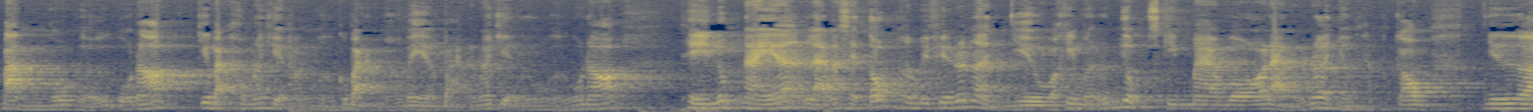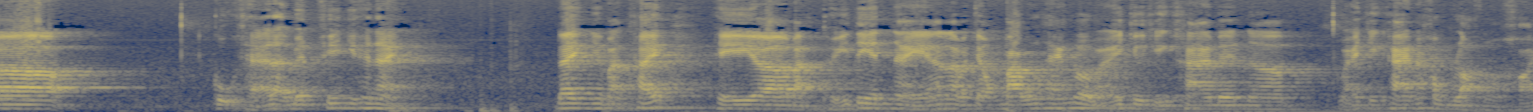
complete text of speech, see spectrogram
bằng ngôn ngữ của nó chứ bạn không nói chuyện bằng ngôn ngữ của bạn. Nữa bây giờ bạn đang nói chuyện bằng ngôn ngữ của nó thì lúc này á, là nó sẽ tốt hơn bên phía rất là nhiều. Và khi mà ứng dụng schema vô nó đạt được rất là nhiều thành công. Như uh, cụ thể là bên phía như thế này đây như bạn thấy thì uh, bạn Thủy Tiên này á, là trong ba bốn tháng rồi bạn ấy chưa triển khai bên ờ, uh, và triển khai nó không lọt khỏi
